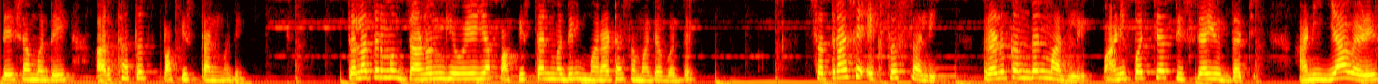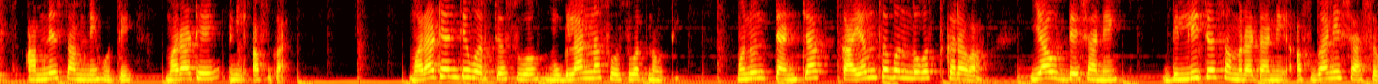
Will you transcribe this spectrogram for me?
देशामध्ये अर्थातच पाकिस्तानमध्ये. चला तर मग जाणून घेऊया या पाकिस्तानमधील मराठा समाजाबद्दल. सतराशे एकसष्ट साली रणकंदन माजले पानिपतच्या तिसऱ्या युद्धाचे आणि यावेळेस आमने सामने होते मराठे आणि अफगाण. मराठ्यांचे वर्चस्व मुघलांना सोसवत नव्हते. म्हणून त्यांच्या कायमचा बंदोबस्त करावा या उद्देशाने दिल्लीच्या सम्राटाने अफगाणी शासक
